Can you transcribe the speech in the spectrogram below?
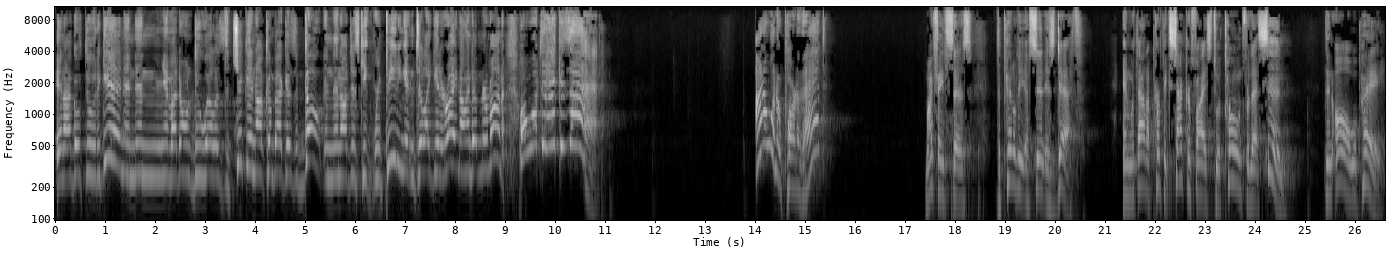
and I go through it again, and then if I don't do well as the chicken, I'll come back as a goat, and then I'll just keep repeating it until I get it right, and I'll end up in nirvana. Well, what the heck is that? I don't want no part of that. My faith says, the penalty of sin is death. And without a perfect sacrifice to atone for that sin, then all will pay.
